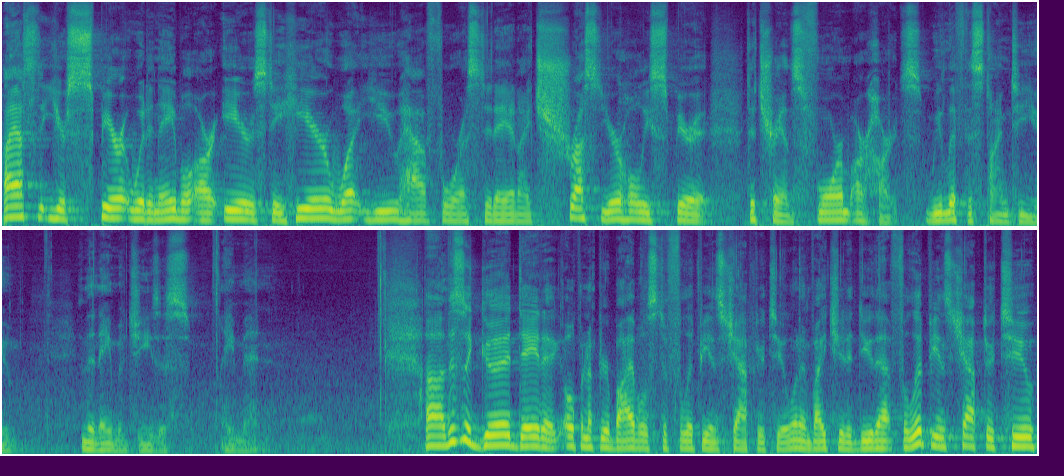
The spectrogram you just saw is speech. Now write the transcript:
I ask that your spirit would enable our ears to hear what you have for us today, and I trust your Holy Spirit to transform our hearts. We lift this time to you. In the name of Jesus, amen. Uh, this is a good day to open up your Bibles to Philippians chapter 2. I want to invite you to do that. Philippians chapter 2,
